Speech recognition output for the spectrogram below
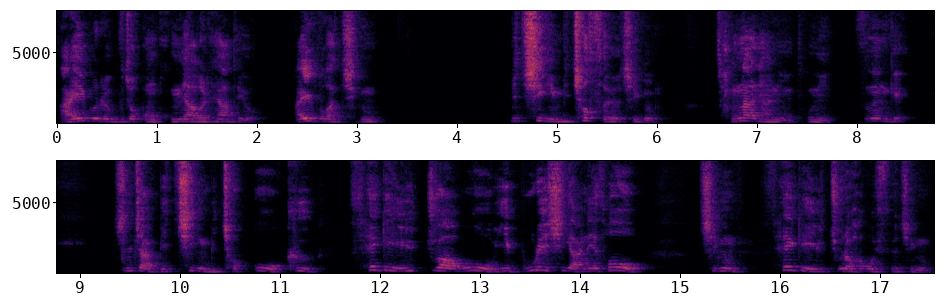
아이브를 무조건 공략을 해야 돼요. 아이브가 지금 미치긴 미쳤어요, 지금. 장난이 아니에요, 돈이 쓰는 게. 진짜 미치긴 미쳤고, 그 세계 일주하고 이 모래시계 안에서 지금 세계 일주를 하고 있어요, 지금.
